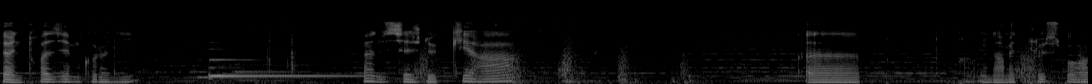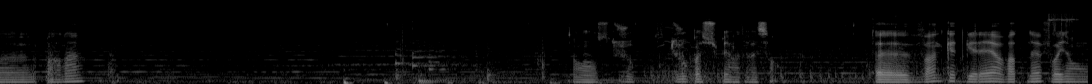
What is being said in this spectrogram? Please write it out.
faire une troisième colonie. Fin du siège de Kera. Euh, une armée de plus pour euh, par là. Non, c'est toujours, toujours pas super intéressant. 24 euh, galères, 29, voyons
